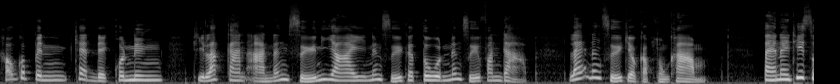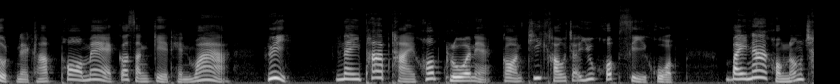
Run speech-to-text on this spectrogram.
เขาก็เป็นแค่เด็กคนหนึ่งที่รักการอ่านหนังสือนิยาย หนังสือการ์ตูน หนังสือฟันดาบ และหนังสือเกี่ยวกับสงคราม แต่ในที่สุดเนี่ยครับพ่อแม่ก็สังเกตเห็นว่าเฮ้ยในภาพถ่ายครอบครัวเนี่ยก่อนที่เขาจะอายุครบ 4 ขวบ ใบหน้าของน้องช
